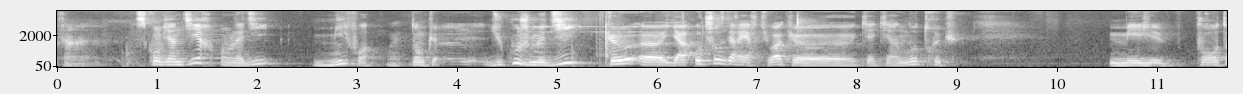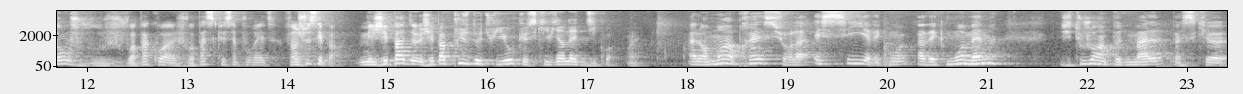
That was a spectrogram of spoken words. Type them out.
Enfin, ce qu'on vient de dire, on l'a dit mille fois. Ouais. Donc, euh, du coup, je me dis qu'il y a autre chose derrière, tu vois, que- qu'il y, y a un autre truc. Mais pour autant, je, je vois pas quoi, je vois pas ce que ça pourrait être. Enfin, je sais pas. Mais j'ai pas, de- j'ai pas plus de tuyaux que ce qui vient d'être dit, quoi. Alors moi après sur la SCI avec moi-même, j'ai toujours un peu de mal parce que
